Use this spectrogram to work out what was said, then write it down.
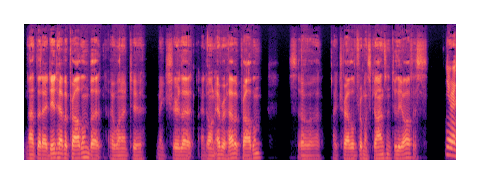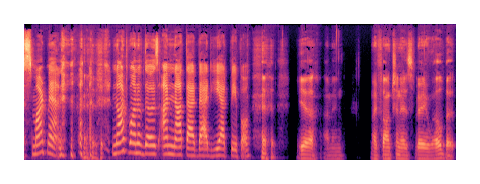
not that I did have a problem, but I wanted to make sure that I don't ever have a problem. So uh, I traveled from Wisconsin to the office. You're a smart man. not one of those, I'm not that bad yet people. yeah, I mean, my function is very well, but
